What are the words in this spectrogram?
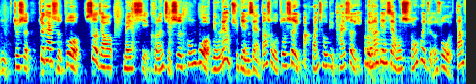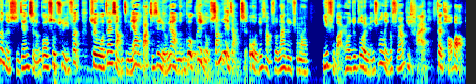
嗯，就是最开始做社交媒体，可能只是通过流量去变现。当时我做摄影嘛，环球旅拍摄影，流量变现，我始终会觉得说我单份的时间只能够售出一份，所以我在想怎么样把这些流量能够更有商业价值。我就想说，那就去卖衣服吧，然后就做了原创的一个服装品牌，在淘宝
